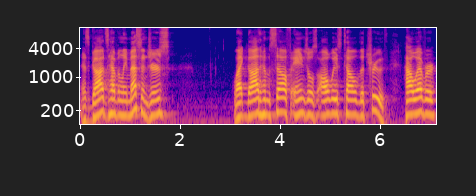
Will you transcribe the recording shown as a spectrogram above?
as God's heavenly messengers, like God Himself, angels always tell the truth. However,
